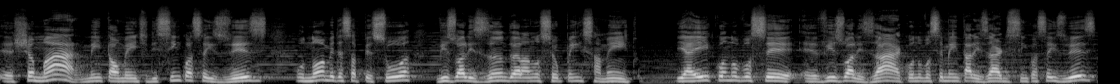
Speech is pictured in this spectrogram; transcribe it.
é, chamar mentalmente de cinco a seis vezes o nome dessa pessoa, visualizando ela no seu pensamento. E aí, quando você é, visualizar, quando você mentalizar de cinco a seis vezes,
